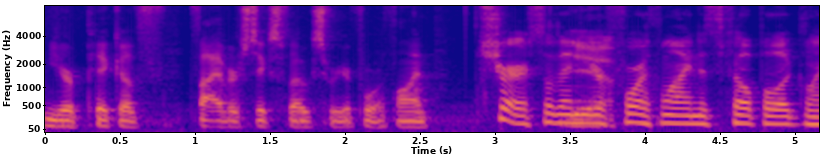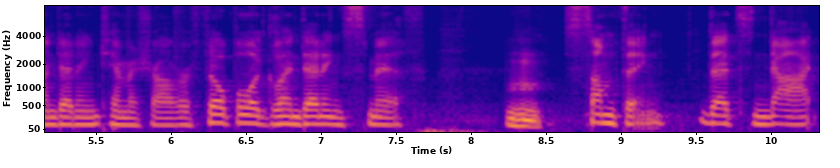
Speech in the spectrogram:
your pick of five or six folks for your fourth line. Sure. So then yeah. your fourth line is Filppula, Glendening, Timashov, or Filppula, Glendening, Smith. Mm-hmm. Something that's not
